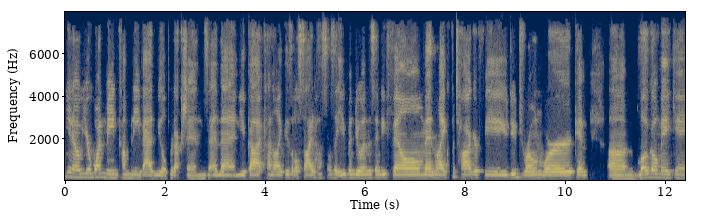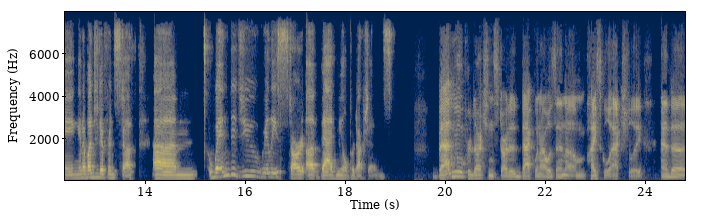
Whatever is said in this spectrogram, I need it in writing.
you know, your one main company, Bad Mule Productions, and then you've got kind of like these little side hustles that you've been doing this indie film and like photography. You do drone work and um, logo making and a bunch of different stuff. Um, when did you really start up Bad Mule Productions? Bad Mule Productions started back when I was in um, high school, actually, and uh,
